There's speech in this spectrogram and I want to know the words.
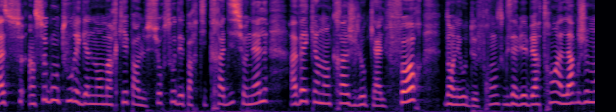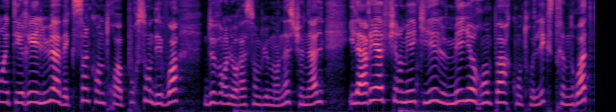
un second tour également marqué par le sursaut des partis traditionnels avec un ancrage local fort. Dans les Hauts-de-France, Xavier Bertrand a largement été réélu avec 53% des voix devant le Rassemblement national. Il a réaffirmé qu'il est le meilleur rempart contre l'extrême droite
